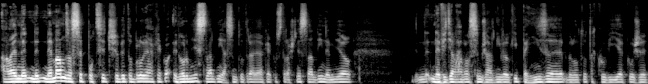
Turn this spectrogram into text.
ale ne, ne, nemám zase pocit, že by to bylo nějak jako enormně snadný. Já jsem to teda nějak jako strašně snadný neměl. Ne, nevydělával jsem žádný velký peníze, bylo to takový, jako že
